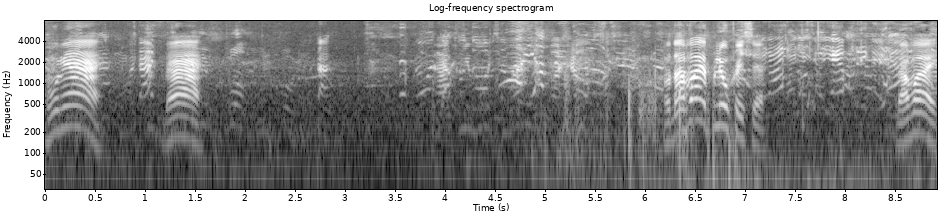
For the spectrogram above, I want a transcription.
Двумя. Да. Ну давай плюхайся. Давай.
